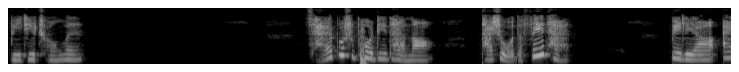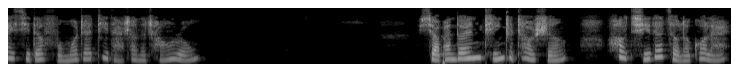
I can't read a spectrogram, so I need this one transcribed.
鼻涕虫问。才不是破地毯呢，它是我的飞毯。贝里奥爱惜的抚摸着地毯上的长绒。小胖墩停止跳绳，好奇的走了过来。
